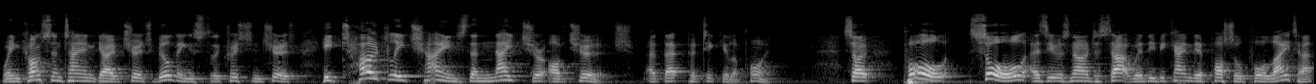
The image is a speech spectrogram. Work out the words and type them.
When Constantine gave church buildings to the Christian church, he totally changed the nature of church at that particular point. So, Paul, Saul, as he was known to start with, he became the Apostle Paul later.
